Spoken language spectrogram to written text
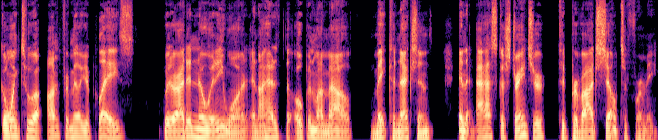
going to an unfamiliar place where I didn't know anyone and I had to open my mouth, make connections, and ask a stranger to provide shelter for me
